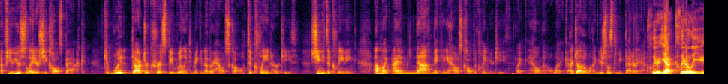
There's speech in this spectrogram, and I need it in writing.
a few years later, she calls back. Would Dr. Chris be willing to make another house call to clean her teeth? She needs a cleaning. I'm like, I am not making a house call to clean your teeth. Like, hell no. Like, I draw the line. You're supposed to be better now. Clear, yeah. Clearly, you,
